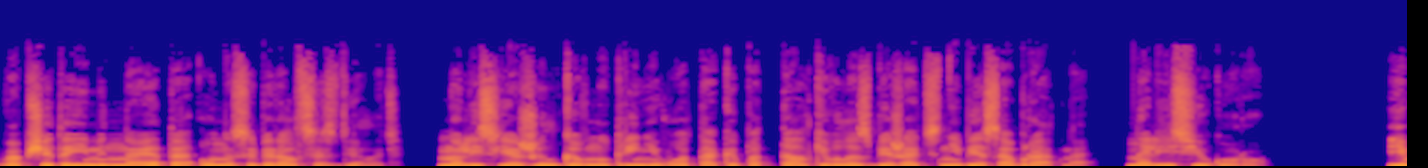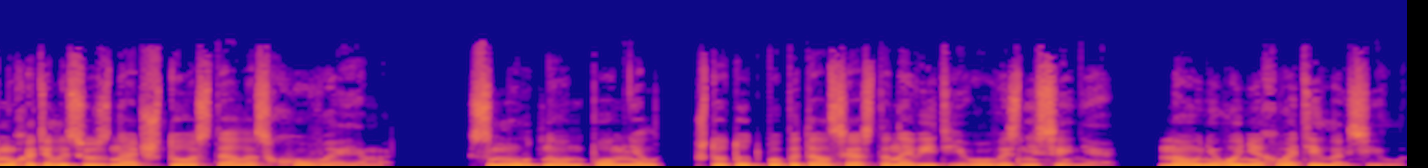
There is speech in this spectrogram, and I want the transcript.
Вообще-то именно это он и собирался сделать. Но лисья жилка внутри него так и подталкивала сбежать с небес обратно, на Лисью гору. Ему хотелось узнать, что стало с Хувеем. Смутно он помнил, что тот попытался остановить его вознесение, но у него не хватило сил,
